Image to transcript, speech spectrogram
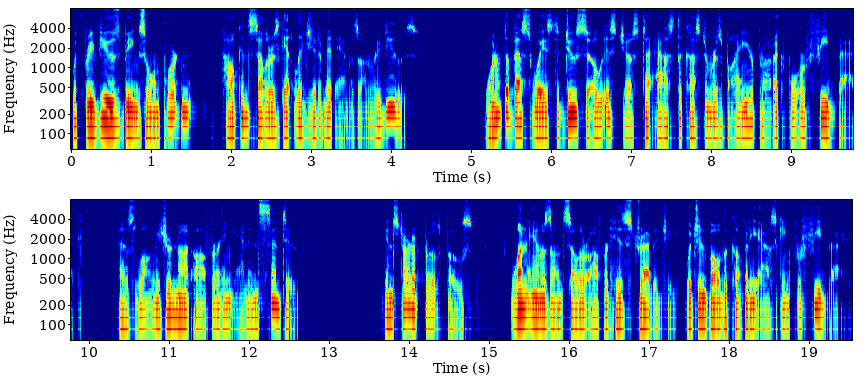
With reviews being so important, how can sellers get legitimate Amazon reviews? One of the best ways to do so is just to ask the customers buying your product for feedback, as long as you're not offering an incentive. In Startup Bros post, one Amazon seller offered his strategy, which involved the company asking for feedback.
